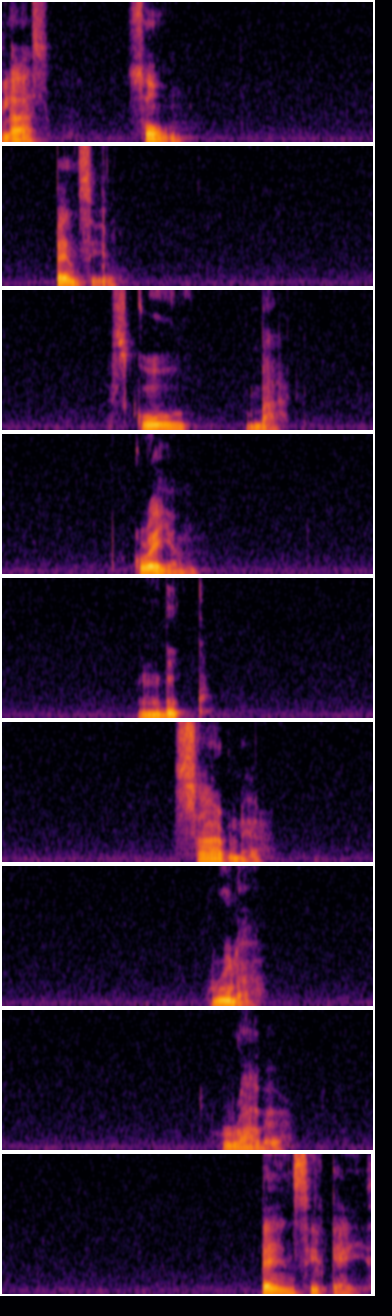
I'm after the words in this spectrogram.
glass zone pencil. School bag. Crayon. Book. Sharpener ruler rubber pencil case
